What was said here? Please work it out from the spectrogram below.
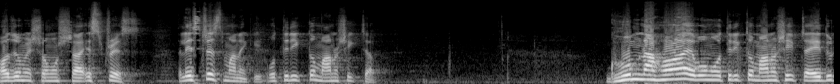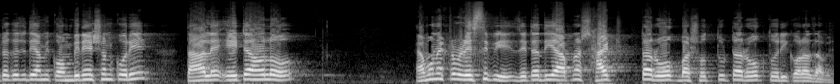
হজমের সমস্যা স্ট্রেস তাহলে স্ট্রেস মানে কি? অতিরিক্ত মানসিক চাপ। ঘুম না হওয়া এবং অতিরিক্ত মানসিক চাপ, এই দুটোকে যদি আমি কম্বিনেশন করি, তাহলে এইটা হলো এমন একটা রেসিপি যেটা দিয়ে আপনার ষাটটা রোগ বা সত্তরটা রোগ তৈরি করা যাবে।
